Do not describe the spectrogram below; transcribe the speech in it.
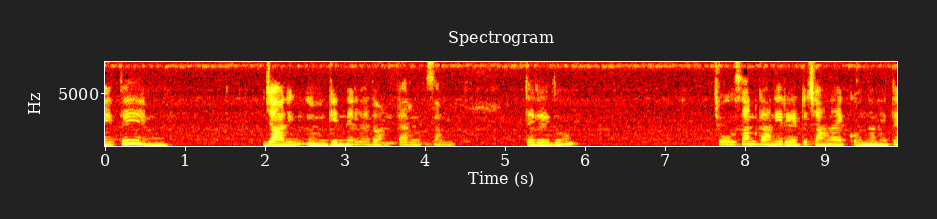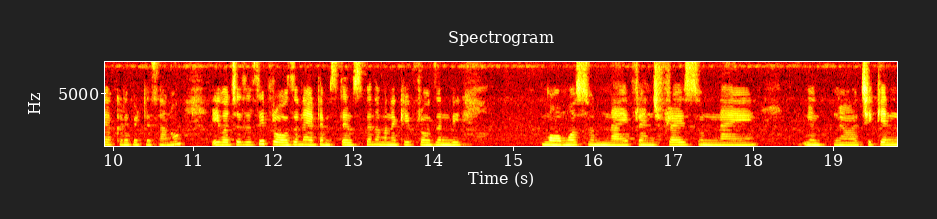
అయితే జాలి గిన్నెలు ఏదో అంటారు సమ్ తెలీదు. చూసాను కానీ రేటు చాలా ఎక్కువ ఉందని అయితే అక్కడే పెట్టేశాను. ఇవి వచ్చేసేసి ఫ్రోజన్ ఐటమ్స్ తెలుసు కదా మనకి ఫ్రోజన్వి మోమోస్ ఉన్నాయి ఫ్రెంచ్ ఫ్రైస్ ఉన్నాయి చికెన్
